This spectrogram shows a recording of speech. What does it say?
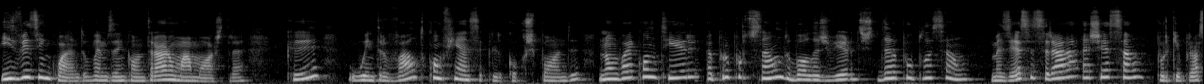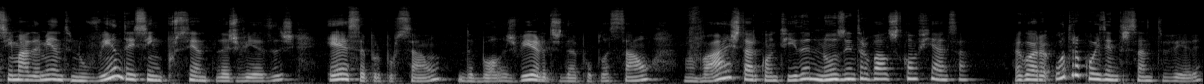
e de vez em quando vamos encontrar uma amostra que o intervalo de confiança que lhe corresponde não vai conter a proporção de bolas verdes da população. Mas essa será a exceção, porque aproximadamente 95% das vezes essa proporção de bolas verdes da população vai estar contida nos intervalos de confiança. Agora, outra coisa interessante de ver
